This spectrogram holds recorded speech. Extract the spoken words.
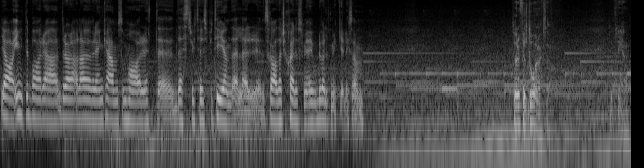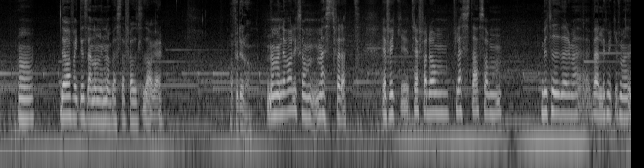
ja, inte bara drar alla över en kam som har ett eh, destruktivt beteende eller skadar sig själv som jag gjorde väldigt mycket. Liksom. Så har du fyllt år också? 23. Ja, det var faktiskt en av mina bästa födelsedagar. Varför det då? Nej, men det var liksom mest för att jag fick träffa de flesta som betyder väldigt mycket för mig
